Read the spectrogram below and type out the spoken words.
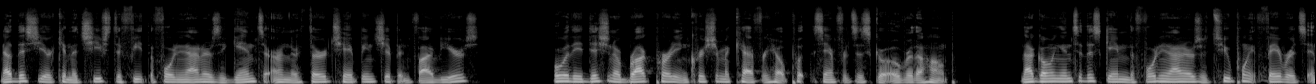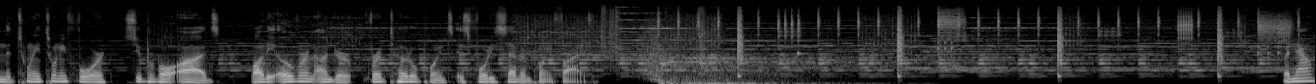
Now, this year, can the Chiefs defeat the 49ers again to earn their third championship in five years? Or will the addition of Brock Purdy and Christian McCaffrey help put San Francisco over the hump? Now, going into this game, the 49ers are two point favorites in the 2024 Super Bowl odds, while the over and under for total points is 47.5. But now,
